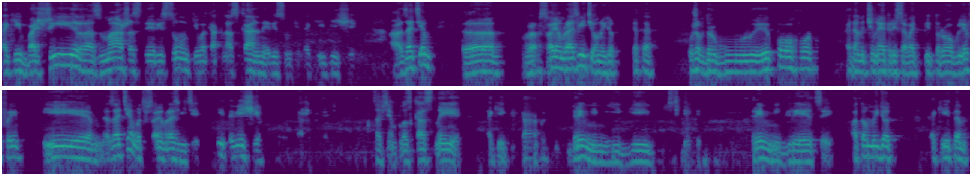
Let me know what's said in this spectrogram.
Такие большие, размашистые рисунки, вот как наскальные рисунки, такие вещи. А затем э, в своем развитии он идет, это уже в другую эпоху, когда начинает рисовать петроглифы, и затем вот в своем развитии какие-то вещи, даже совсем плоскостные, такие как в Древнем Египте, Древней Греции. Потом идет какие-то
